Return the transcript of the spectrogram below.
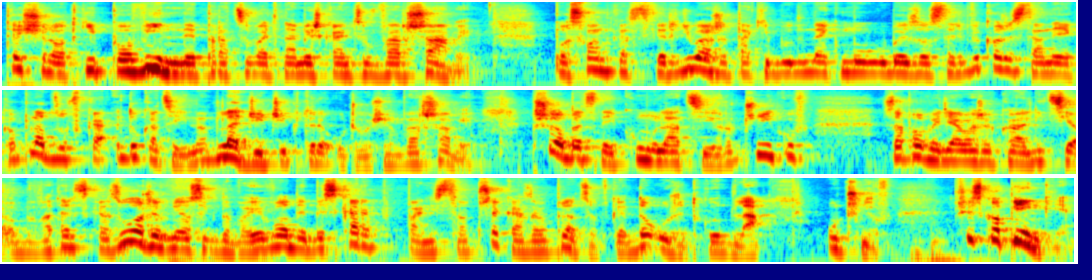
Te środki powinny pracować na mieszkańców Warszawy. Posłanka stwierdziła, że taki budynek mógłby zostać wykorzystany jako placówka edukacyjna dla dzieci, które uczą się w Warszawie. Przy obecnej kumulacji roczników zapowiedziała, że Koalicja Obywatelska złoży wniosek do wojewody, by Skarb Państwa przekazał placówkę do użytku dla uczniów. Wszystko pięknie,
